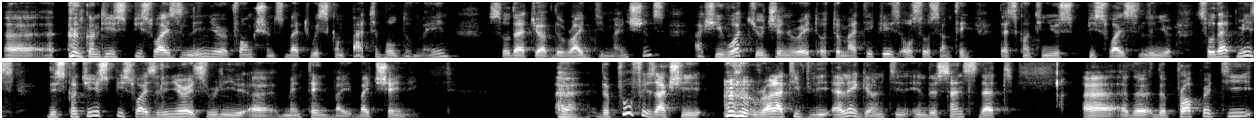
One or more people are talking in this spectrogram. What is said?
uh, continuous piecewise linear functions, but with compatible domain, so that you have the right dimensions, actually what you generate automatically is also something that's continuous piecewise linear. So that means this continuous piecewise linear is really uh, maintained by, by chaining. the proof is actually relatively elegant in, in, the sense that uh, the, the property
